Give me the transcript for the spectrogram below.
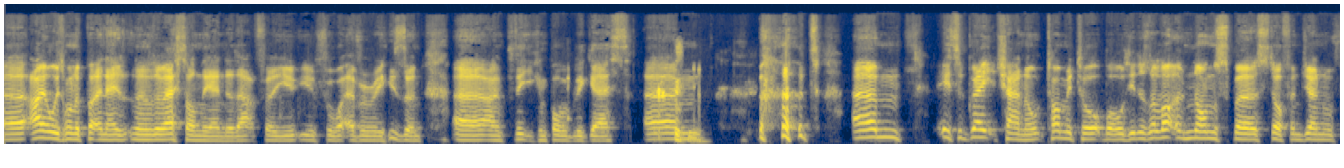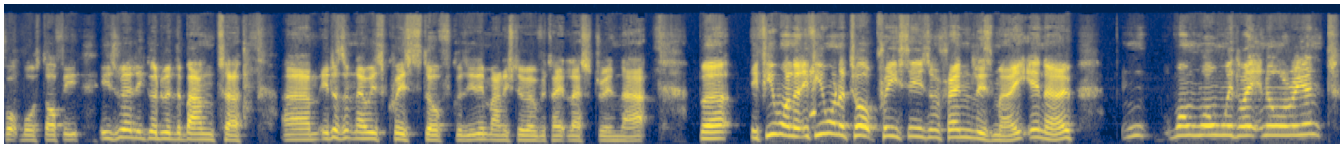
Uh, I always want to put an, another S on the end of that for you, you for whatever reason. Uh, I think you can probably guess. Um, but um, it's a great channel. Tommy Talk Balls. He does a lot of non-Spurs stuff and general football stuff. He, he's really good with the banter. Um, he doesn't know his quiz stuff because he didn't manage to overtake Leicester in that. But if you want to, if you want to talk pre-season friendlies, mate, you know, one-one with Leyton Orient.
